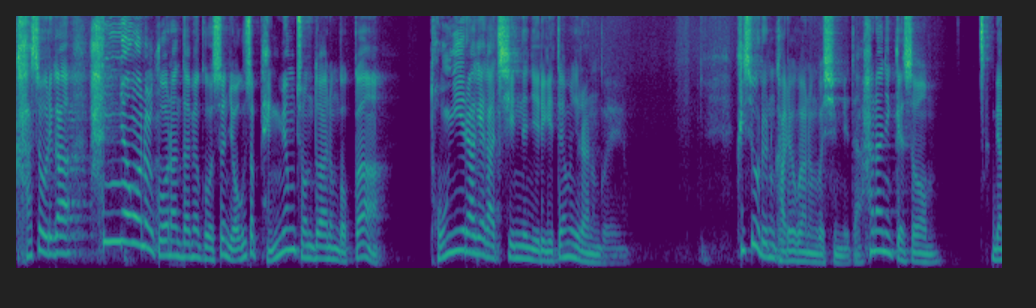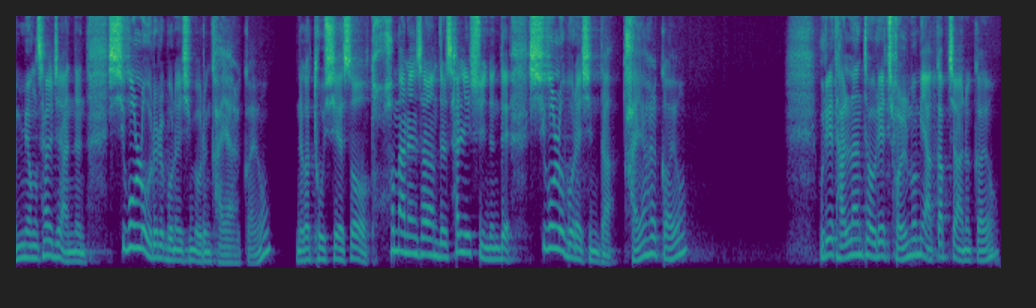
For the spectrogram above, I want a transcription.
가서 우리가 한 영혼을 구원한다면 그것은 여기서 100명 전도하는 것과 동일하게 가치 있는 일이기 때문이라는 거예요. 그래서 우리는 가려고 하는 것입니다. 하나님께서 몇 명 살지 않는 시골로 우리를 보내시면 우리는 가야 할까요? 내가 도시에서 더 많은 사람들 살릴 수 있는데 시골로 보내신다. 가야 할까요? 우리의 달란트, 우리의 젊음이 아깝지 않을까요?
